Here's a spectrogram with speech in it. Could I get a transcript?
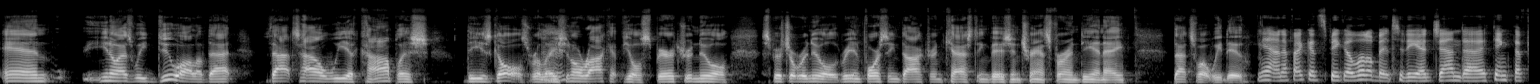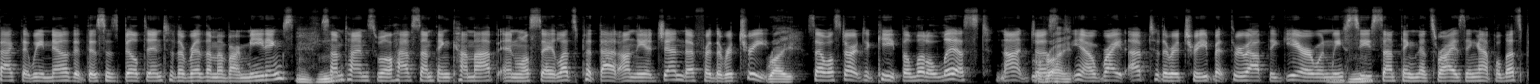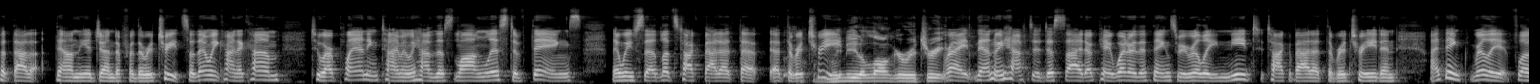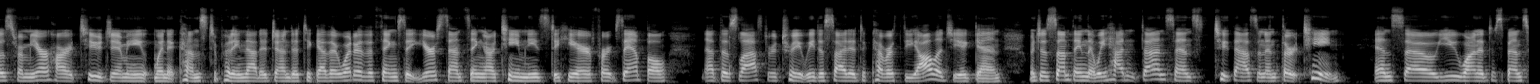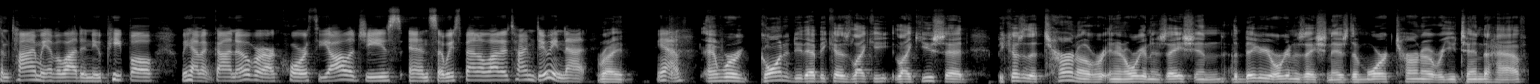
and you know, as we do all of that, that's how we accomplish these goals mm-hmm. relational mm-hmm. rocket fuel spiritual renewal spiritual renewal reinforcing doctrine casting vision transferring dna that's what we do. Yeah, and if I could speak a little bit to the agenda, I think the fact that we know that this is built into the rhythm of our meetings, mm-hmm. sometimes we'll have something come up and we'll say, let's put that on the agenda for the retreat. Right. So we'll start to keep a little list, not just, right. you know, right up to the retreat, but throughout the year when we mm-hmm. see something that's rising up. Well, let's put that down the agenda for the retreat. So then we kind of come to our planning time and we have this long list of things that we've said, let's talk about at the at the retreat. We need a longer retreat. Right. Then we have to decide, okay, okay, what are the things we really need to talk about at the retreat? And I think really it flows from your heart too, Jimmy, when it comes to putting that agenda together. What are the things that you're sensing our team needs to hear? For example, at this last retreat, we decided to cover theology again, which is something that we hadn't done since 2013. And so you wanted to spend some time. We have a lot of new people. We haven't gone over our core theologies. And so we spent a lot of time doing that. Right. Yeah. And we're going to do that because like you, like you said, because of the turnover in an organization, the bigger your organization is, the more turnover you tend to have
